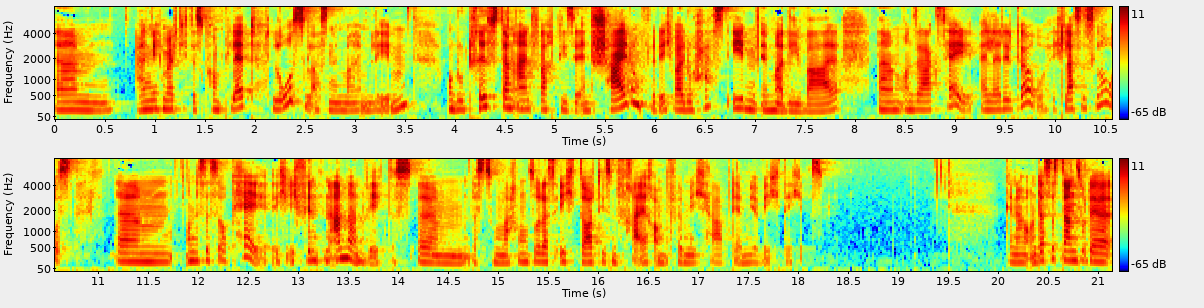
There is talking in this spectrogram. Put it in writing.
ähm, eigentlich möchte ich das komplett loslassen in meinem Leben und du triffst dann einfach diese Entscheidung für dich, weil du hast eben immer die Wahl ähm, und sagst, hey, I let it go, ich lasse es los. Ähm, und es ist okay. Ich, ich finde einen anderen Weg, das, ähm, das zu machen, sodass ich dort diesen Freiraum für mich habe, der mir wichtig ist. Genau, und das ist dann so der,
